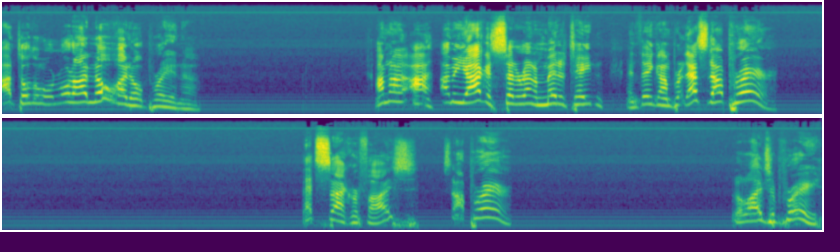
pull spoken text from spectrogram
I told the Lord, Lord, I know I don't pray enough. I'm not, I, I mean, I could sit around and meditate and, and think I'm. That's not prayer. That's sacrifice. It's not prayer. But Elijah prayed.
